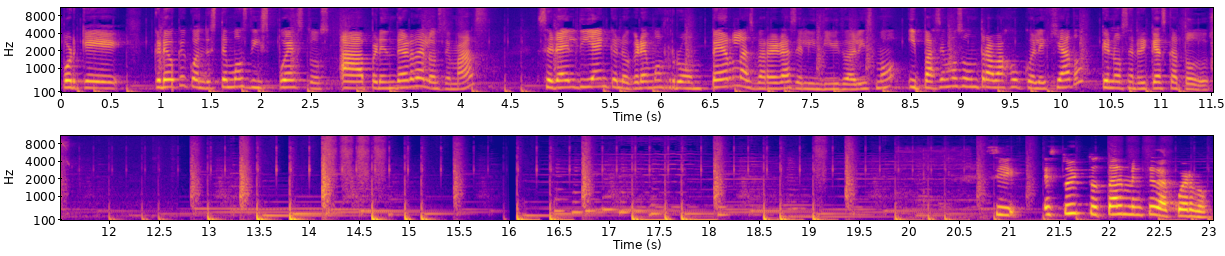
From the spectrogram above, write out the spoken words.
porque creo que cuando estemos dispuestos a aprender de los demás, será el día en que logremos romper las barreras del individualismo y pasemos a un trabajo colegiado que nos enriquezca a todos. Sí, estoy totalmente de acuerdo.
